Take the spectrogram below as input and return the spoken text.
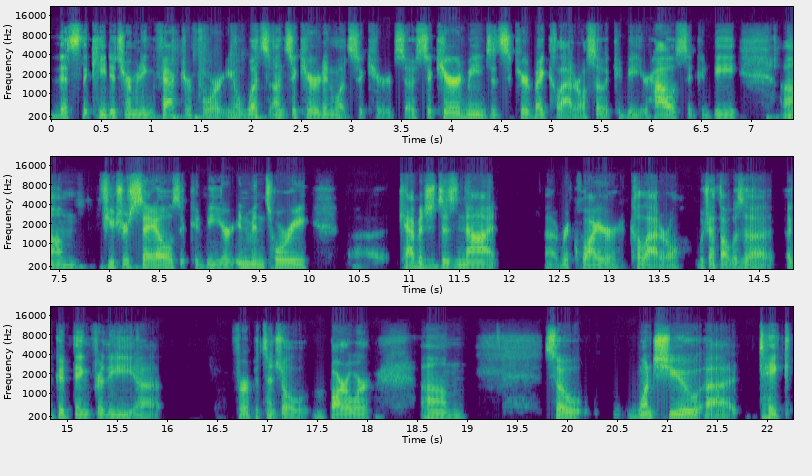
that's the key determining factor for you know what's unsecured and what's secured. So secured means it's secured by collateral. So it could be your house it could be um, future sales it could be your inventory. Uh, Kabbage does not uh, require collateral, which I thought was a, a good thing for the uh, for a potential borrower. Um, so once you uh, take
